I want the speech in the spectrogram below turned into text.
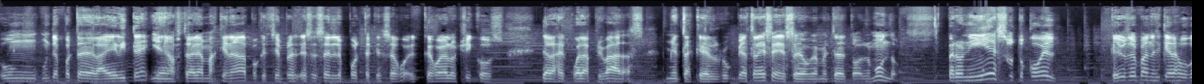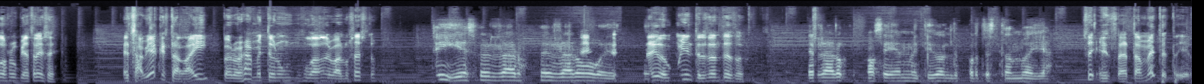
un, deporte de la élite y en Australia más que nada porque siempre ese es el deporte que, se, que juegan los chicos de las escuelas privadas, mientras que el Rugby 13 es obviamente de todo el mundo. Pero ni eso tocó él, que yo sepa ni siquiera jugó Rugby 13. Él sabía que estaba ahí, pero realmente era un jugador de baloncesto. Sí, eso es raro, es raro. Es, muy interesante eso. Es raro que no se hayan metido al deporte estando allá. Sí, exactamente, te digo.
